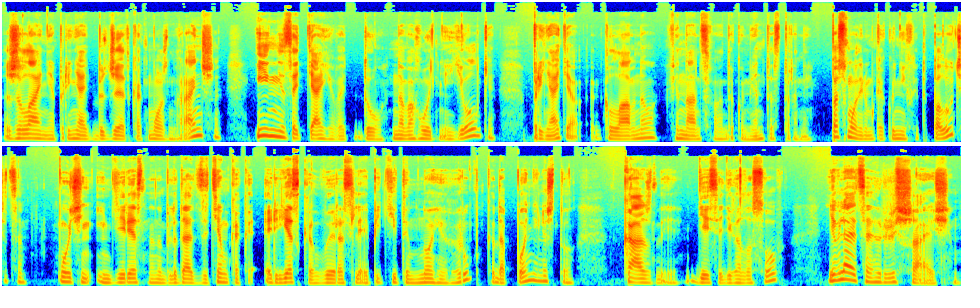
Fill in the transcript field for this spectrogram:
желание принять бюджет как можно раньше и не затягивать до новогодней елки принятия главного финансового документа страны. Посмотрим, как у них это получится. Очень интересно наблюдать за тем, как резко выросли аппетиты многих групп, когда поняли, что каждые 10 голосов являются решающим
